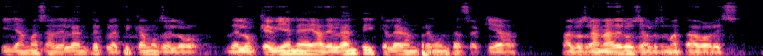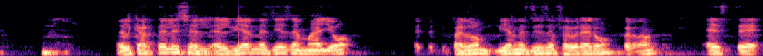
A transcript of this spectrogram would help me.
y ya más adelante platicamos de lo, de lo que viene adelante y que le hagan preguntas aquí a, a los ganaderos y a los matadores. El cartel es el, el viernes 10 de mayo, perdón, viernes 10 de febrero, perdón. Este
